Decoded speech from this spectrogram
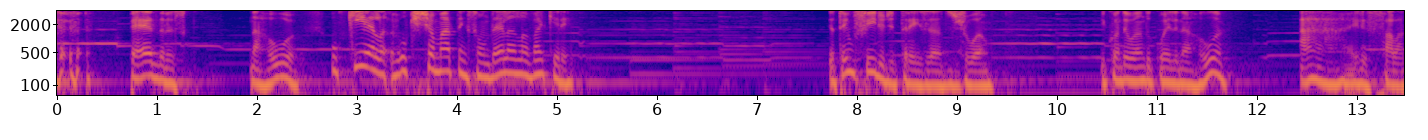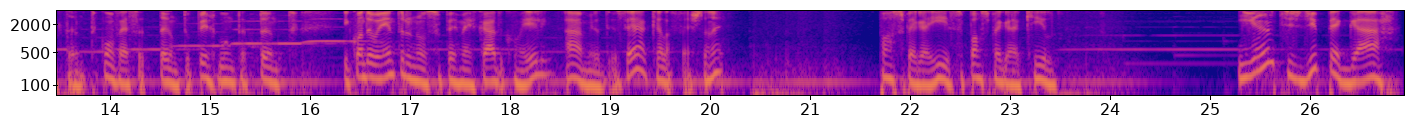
pedras na rua, o que ela, o que chamar a atenção dela, ela vai querer. Eu tenho um filho de três anos, João, e quando eu ando com ele na rua, ah, ele fala tanto, conversa tanto, pergunta tanto. E quando eu entro no supermercado com ele, ah, meu Deus, é aquela festa, né? Posso pegar isso, posso pegar aquilo. E antes de pegar,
